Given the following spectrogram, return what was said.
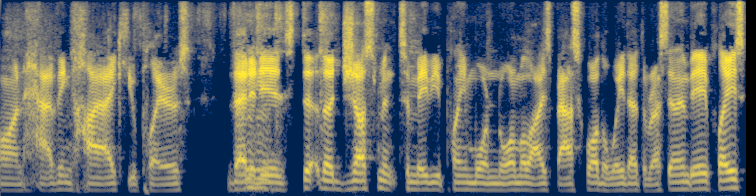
on having high IQ players that mm-hmm. it is the, the, adjustment to maybe playing more normalized basketball the way that the rest of the NBA plays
